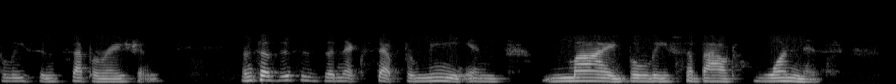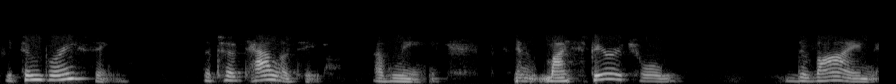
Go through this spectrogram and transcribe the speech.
beliefs in separation. And so this is the next step for me in my beliefs about oneness. It's embracing the totality of me. And my spiritual divine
